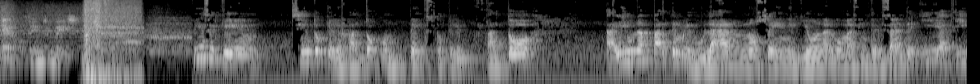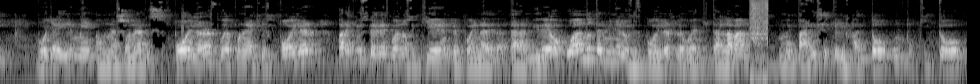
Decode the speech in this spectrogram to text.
Terrible thing to waste. Fíjense que siento que le faltó contexto, que le faltó ahí una parte medular, no sé, en el guion, algo más interesante. Y aquí voy a irme a una zona de spoilers. Voy a poner aquí spoiler para que ustedes, bueno, si quieren, le pueden adelantar al video. Cuando termine los spoilers, le voy a quitar la banda. Me parece que le faltó un poquito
